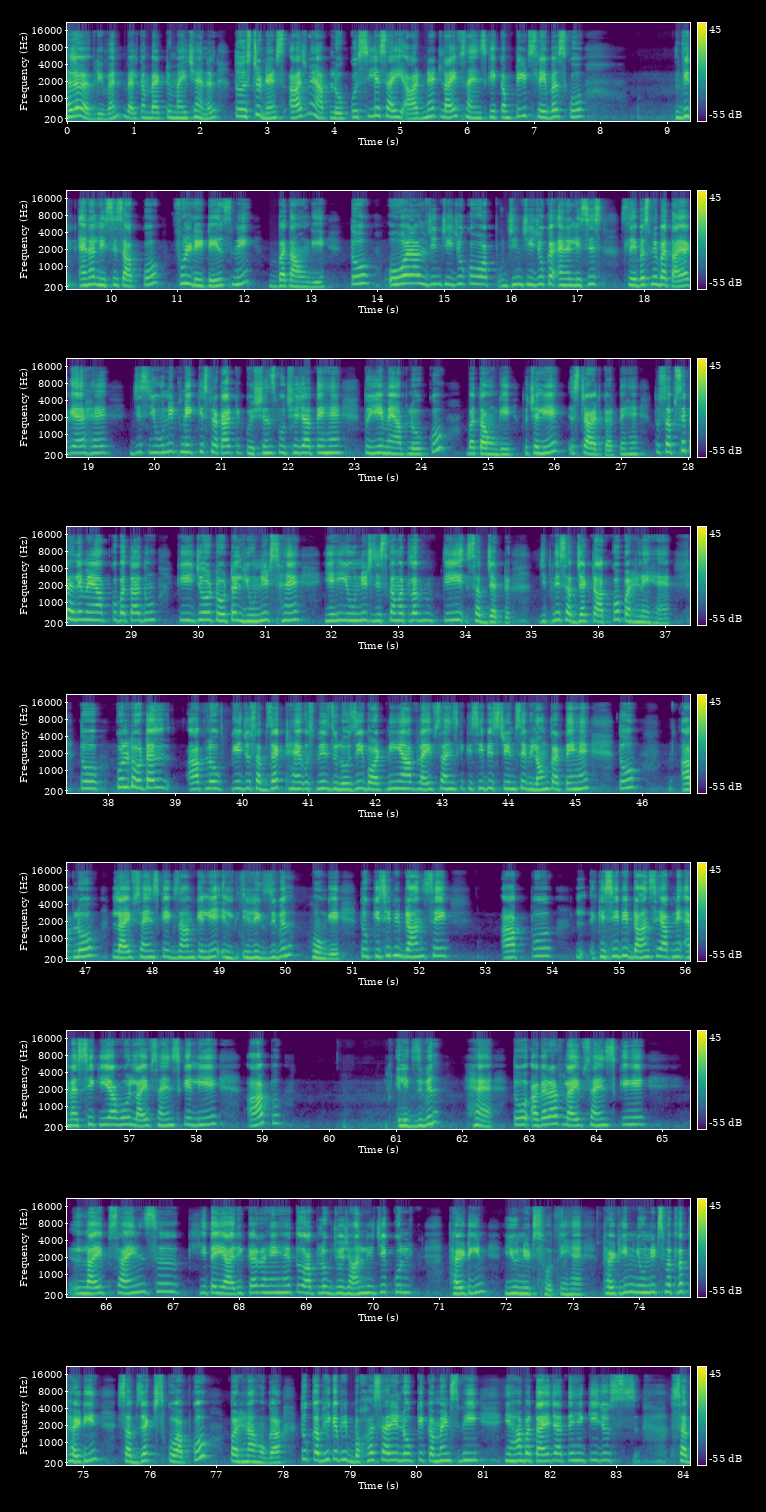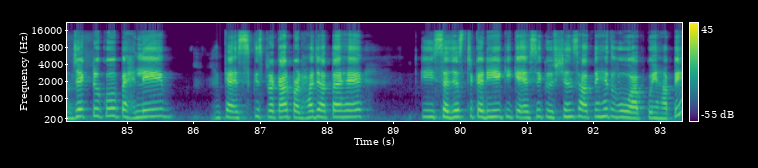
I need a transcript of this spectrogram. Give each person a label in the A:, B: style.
A: Hello everyone welcome back to my channel तो students आज मैं आप लोग को C S I R NET life science के कंप्लीट सिलेबस को विद एनालिसिस आपको फुल डिटेल्स में बताऊँगी। तो ओवरऑल जिन चीज़ों को आप, जिन चीज़ों का एनालिसिस सिलेबस में बताया गया है, जिस यूनिट में किस प्रकार के क्वेश्चंस पूछे जाते हैं तो ये मैं आप लोगों को बताऊँगी। तो चलिए स्टार्ट करते हैं। तो सबसे पहले मैं आपको बता दूँ कि जो टोटल यूनिट्स हैं, यही यूनिट्स जिसका मतलब कि सब्जेक्ट जितने सब्जेक्ट आपको पढ़ने हैं। तो कुल टोटल आप लोग के जो सब्जेक्ट हैं, उसमें जूलॉजी बॉटनी या आप लाइफ साइंस के किसी भी स्ट्रीम से बिलोंग करते हैं तो आप लोग लाइफ साइंस के एग्ज़ाम के लिए एलिजिबल होंगे। तो किसी भी ब्रांच से आप किसी भी ब्रांच से आपने एमएससी किया हो लाइफ साइंस के लिए, आप एलिजिबल हैं। तो अगर आप लाइफ साइंस के लाइफ साइंस की तैयारी कर रहे हैं तो आप लोग जो जान लीजिए, कुल थर्टीन यूनिट्स होती हैं। थर्टीन यूनिट्स मतलब थर्टीन सब्जेक्ट्स को आपको पढ़ना होगा। तो कभी कभी बहुत सारे लोग के कमेंट्स भी यहाँ बताए जाते हैं कि जो सब्जेक्ट को पहले कैस, किस प्रकार पढ़ा जाता है, कि सजेस्ट करिए कि कैसे क्वेश्चंस आते हैं तो वो आपको यहाँ पे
